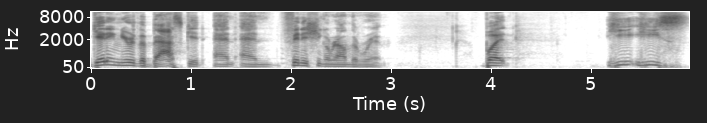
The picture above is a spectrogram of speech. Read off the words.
getting near the basket and and finishing around the rim. But he he's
